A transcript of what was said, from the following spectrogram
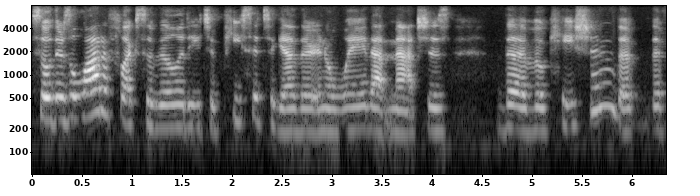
so there's a lot of flexibility to piece it together in a way that matches the vocation, the the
